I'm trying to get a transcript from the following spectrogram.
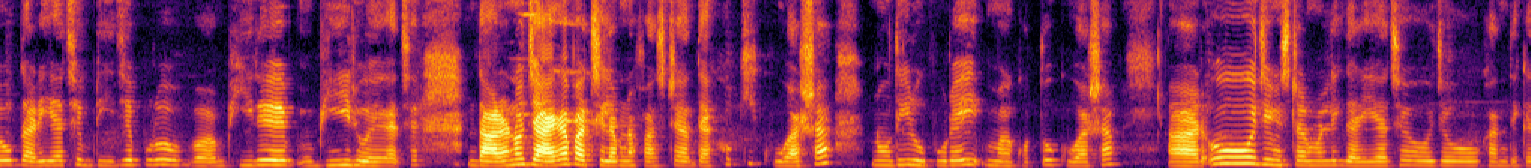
লোক দাঁড়িয়ে আছে ব্রিজে পুরো ভিড়ে ভিড় হয়ে গেছে দাঁড়ানোর জায়গা পাচ্ছিলাম না ফার্স্টে আর দেখো কি কুয়াশা নদীর উপরেই কত কুয়াশা আর ওই যে মিস্টার মল্লিক দাঁড়িয়ে আছে ওই যে ও ওখান থেকে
